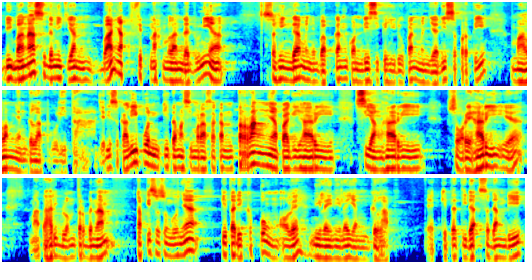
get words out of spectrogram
di mana sedemikian banyak fitnah melanda dunia sehingga menyebabkan kondisi kehidupan menjadi seperti malam yang gelap gulita. Jadi sekalipun kita masih merasakan terangnya pagi hari, siang hari, sore hari ya, matahari belum terbenam, tapi sesungguhnya kita dikepung oleh nilai-nilai yang gelap. Ya, kita tidak sedang di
